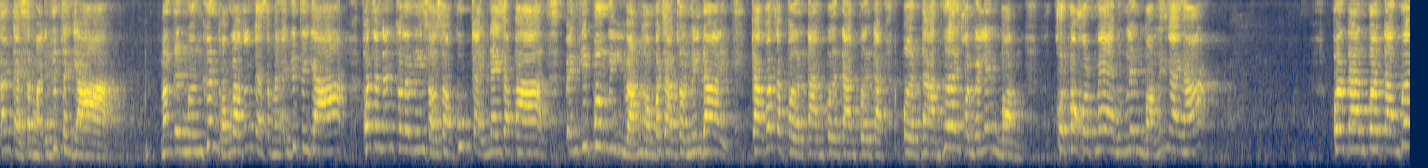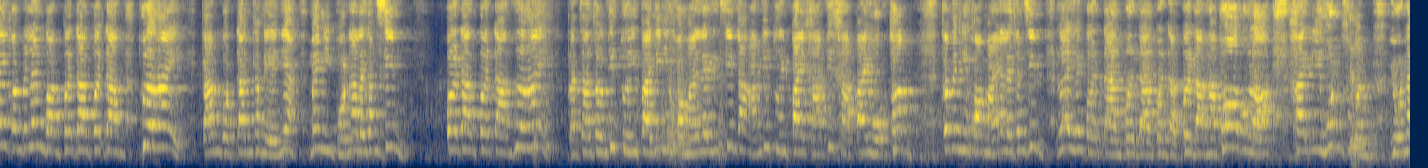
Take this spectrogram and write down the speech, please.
ตั้งแต่สมัยยุธยามันเป็นเมืองขึ้นของเราตั้งแต่สมัยอยุธยา เพราะฉะนั้นกรณีสสคุกไก่ในสภา เป็นที่พึ่งวิงหวังของประชาชนไม่ได้กาว่าจะเปิดด่านเปิดด่านเปิดด่านเปิดด่านเพื่อให้คนไปเล่นบอล คนพ่อคนแม่มึงเล่นบอลได้ไงฮะ เปิดด่านเปิดด่านเพื่อให้คนไปเล่นบอล เปิดด่านเปิดด่านเพื่อให้การกดดันเขมรเนี่ยไม่มีผลอะไรทั้งสิ้น ปิดด่านเปิดด่านเพื่อให้ประชาชนที่ตุยไปไม่มีความหมายอะไรทั้งสิ้นทหารที่ตุยไปขาที่ขาไปหกท่อนก็ไม่มีความหมายอะไรทั้งสิ้นไล่ให้เปิดด่านเปิดด่านเปิดด่านเปิดด่านหาพ่อมึงเหรอใครมีหุ้นส่วนอยู่ใน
